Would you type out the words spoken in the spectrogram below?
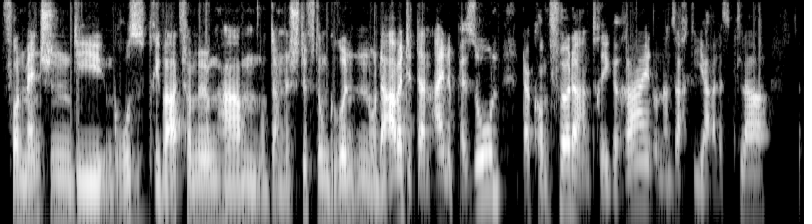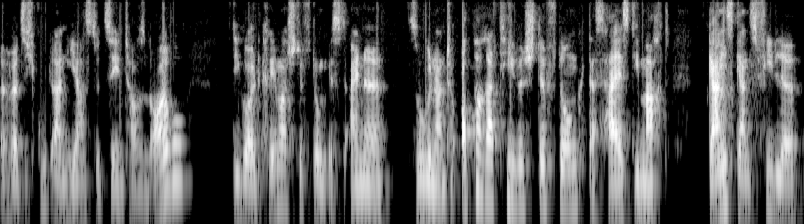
von Menschen, die ein großes Privatvermögen haben und dann eine Stiftung gründen und da arbeitet dann eine Person, da kommen Förderanträge rein und dann sagt die, ja, alles klar, hört sich gut an, hier hast du 10.000 Euro. Die Gold-Kremer-Stiftung ist eine sogenannte operative Stiftung, das heißt, die macht ganz, ganz viele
